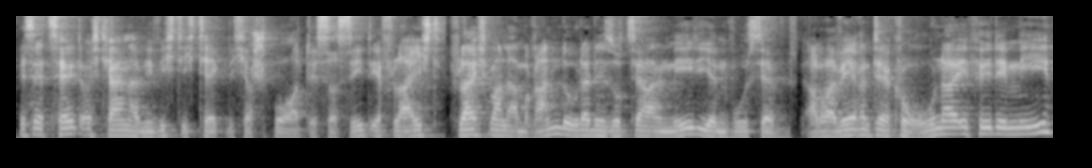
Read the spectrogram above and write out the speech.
Es erzählt euch keiner, wie wichtig täglicher Sport ist. Das seht ihr vielleicht, vielleicht mal am Rande oder in den sozialen Medien, wo es ja. Aber während der Corona-Epidemie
